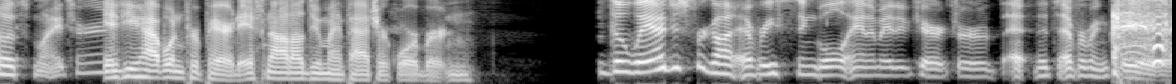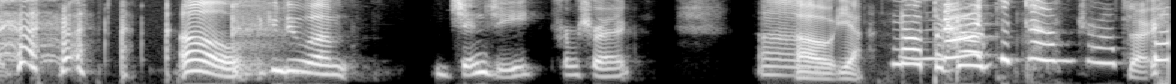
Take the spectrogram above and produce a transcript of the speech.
Oh, it's my turn. If you have one prepared. If not, I'll do my Patrick Warburton. the way I just forgot every single animated character that's ever been created. oh, I can do um, Gingy from Shrek. Um, Oh yeah, not the not god. the gumdrop Sorry,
